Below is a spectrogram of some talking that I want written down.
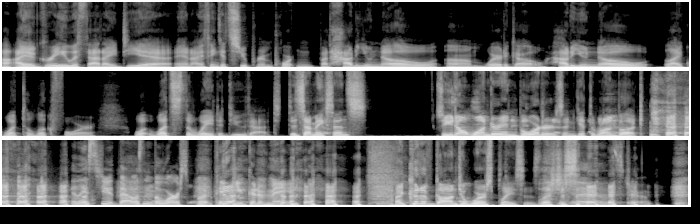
uh, I agree with that idea, and I think it's super important. But how do you know um, where to go? How do you know like what to look for? What what's the way to do that? Does that make sense? So you don't wander in borders and get the wrong book. At least you that wasn't the worst book pick you could have made. I could have gone to worse places. Let's just say yeah, that's true.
